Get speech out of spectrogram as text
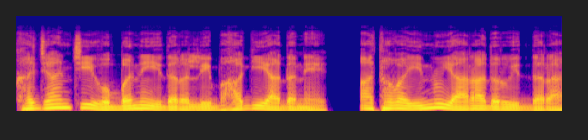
ಖಜಾಂಚಿ ಒಬ್ಬನೇ ಇದರಲ್ಲಿ ಭಾಗಿಯಾದನೆ ಅಥವಾ ಇನ್ನೂ ಯಾರಾದರೂ ಇದ್ದರಾ?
